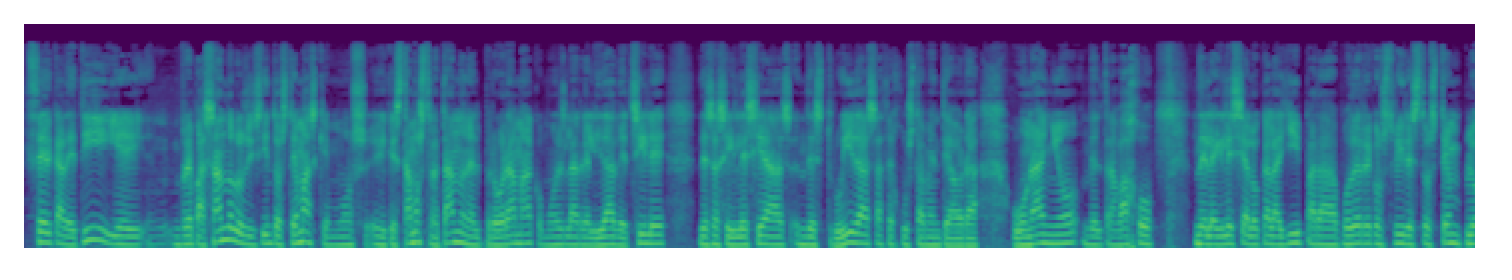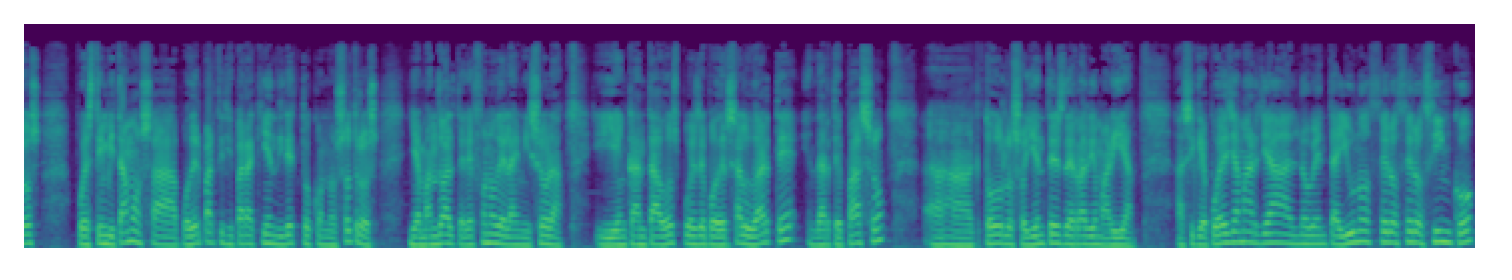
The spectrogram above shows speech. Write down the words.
cerca de ti y eh, repasando los distintos temas que, hemos, eh, que estamos tratando en el programa, como es la realidad de Chile, de esas iglesias destruidas hace justamente ahora un año, del trabajo de la iglesia local allí para poder reconstruir estos templos, pues te invitamos a poder participar aquí en directo con nosotros, llamando al teléfono de la emisora y encantados pues de poder saludarte, darte paso a todos los oyentes de Radio María. Así que puedes llamar ya al 91005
